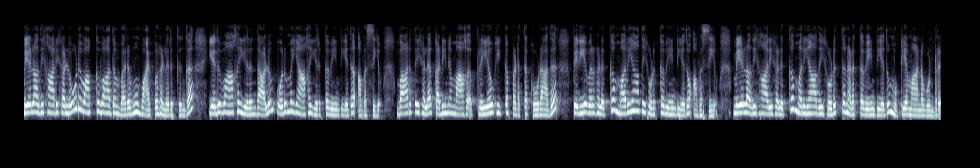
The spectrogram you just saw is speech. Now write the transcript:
மேலதிகாரிகளோடு வாக்குவாதம் வரவும் வாய்ப்புகள் இருக்குங்க. எதுவாக இருந்தாலும் பொறுமையாக இருக்க வேண்டியது அவசியம். வார்த்தைகளை கடினமாக பிரயோகிக்கப்படுத்தக்கூடாது. பெரியவர்களுக்கு மரியாதை கொடுக்க வேண்டியதும் அவசியம். மேலதிகாரிகளுக்கு மரியாதை கொடுத்து நடக்க வேண்டியதும் முக்கியமான ஒன்று.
